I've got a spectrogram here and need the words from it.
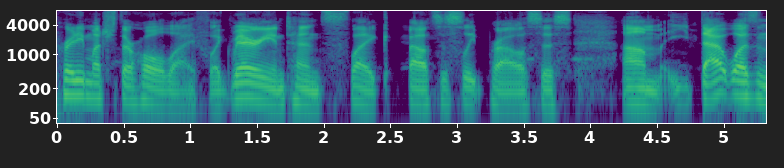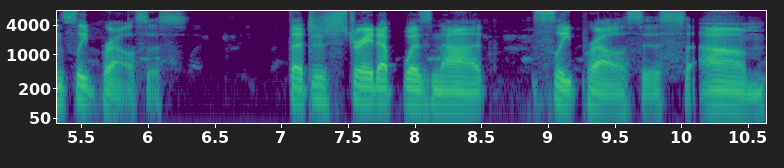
pretty much their whole life, like very intense, like bouts of sleep paralysis. Um, that wasn't sleep paralysis. That just straight up was not sleep paralysis. Um.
